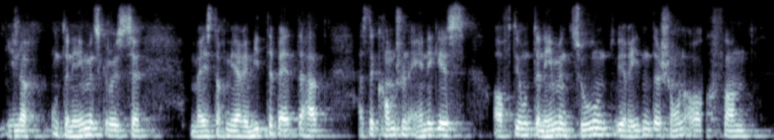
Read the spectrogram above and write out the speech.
je nach Unternehmensgröße meist auch mehrere Mitarbeiter hat. Also da kommt schon einiges auf die Unternehmen zu und wir reden da schon auch von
